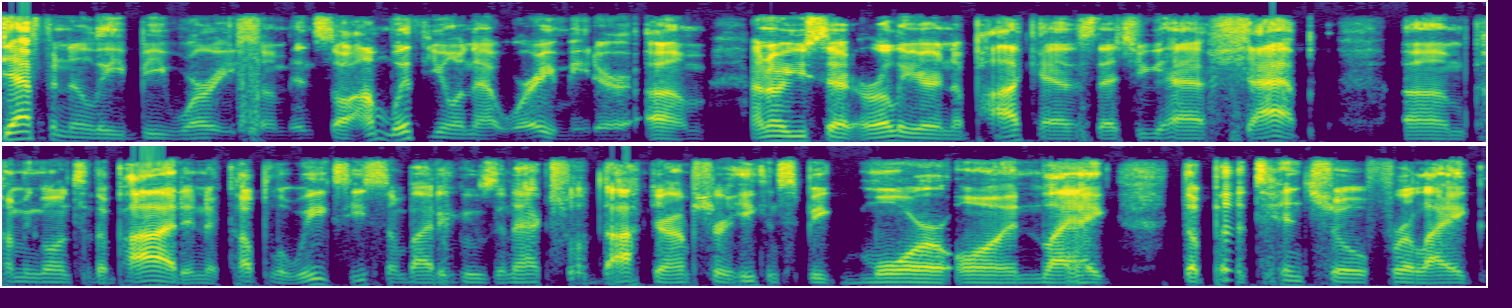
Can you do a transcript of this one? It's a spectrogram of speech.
definitely be worrisome. And so I'm with you on that worry meter. Um, I know you said earlier in the podcast that you have Shap um, coming onto the pod in a couple of weeks. He's somebody who's an actual doctor. I'm sure he can speak more on like the potential for like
